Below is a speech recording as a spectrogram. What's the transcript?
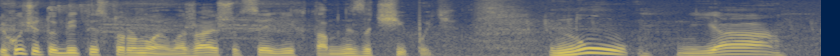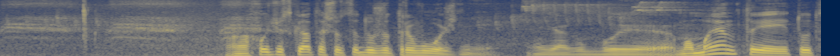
І хочуть обійти стороною. Вважаю, що це їх там не зачіпить. Ну, я е, хочу сказати, що це дуже тривожні якби, моменти. І тут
